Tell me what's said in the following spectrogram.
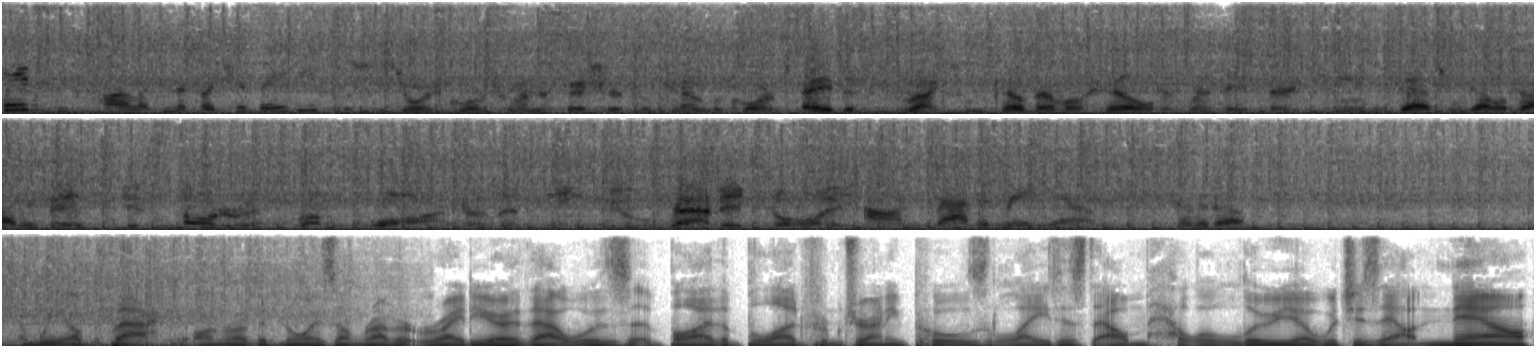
Hey, this is Carla from the Butcher Babies. This is George Corpsegrinder Fisher from Cannibal Corpse. Hey, this is Rex from Kill Devil Hill. It's Wednesday 13. This is Dez from DevilDriver. This is Oderus from GWAR. You're listening to Rabid Noise on Rabid Radio. Turn it up. We are back on Rabid Noise on Rabid Radio. That was by The Blood from Drowning Pool's latest album, Hallelujah, which is out now.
